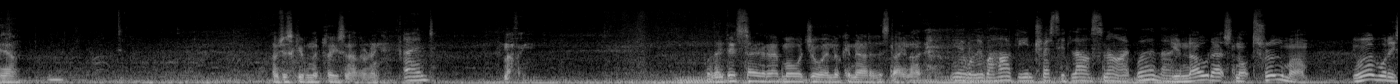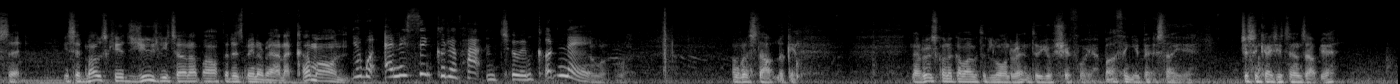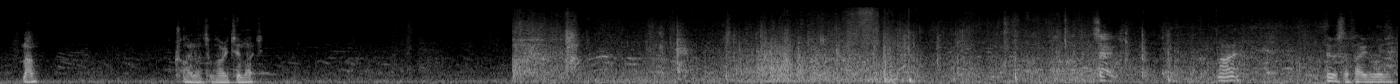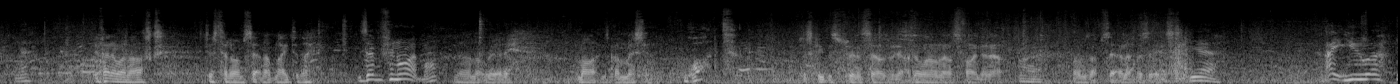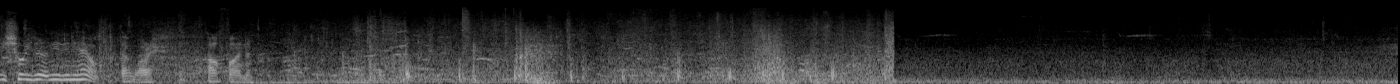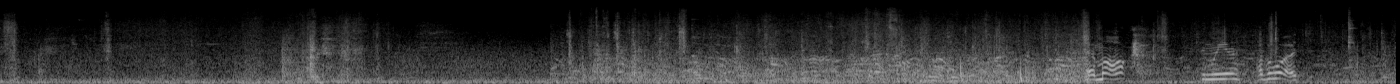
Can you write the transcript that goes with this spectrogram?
Yeah? I've just given the police another ring. And? Nothing. Well, they did say they'd have more joy looking out at its daylight. Yeah, well, they were hardly interested last night, were they? You know that's not true, Mum. You heard what he said. He said most kids usually turn up after there's been around. Now, come on. Yeah, well, anything could have happened to him, couldn't it? Oh, well. I'm going to start looking. Now, Ruth's going to go over to the laundrette and do your shift for you, but I think you'd better stay here. Just in case he turns up, yeah? Mum? Try not to worry too much. Sands, Right. do us a favour, will you? Yeah. If anyone asks, just tell them I'm setting up late today. Is everything all right, Mark? No, not really. Martin's gone missing. What? Just keep this between ourselves with you. I don't want anyone else finding out. Right. Mum's upset enough as it is. Yeah. Hey, you, uh, you sure you don't need any help? Don't worry. I'll find them. Uh, Mark, can we, uh, have a word?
